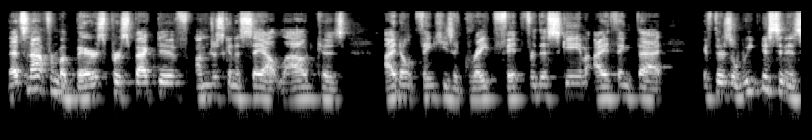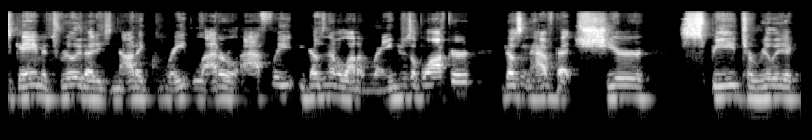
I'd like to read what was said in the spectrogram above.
that's not from a Bears perspective. I'm just going to say out loud because I don't think he's a great fit for this scheme. I think that if there's a weakness in his game, it's really that he's not a great lateral athlete. He doesn't have a lot of range as a blocker. He doesn't have that sheer speed to really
